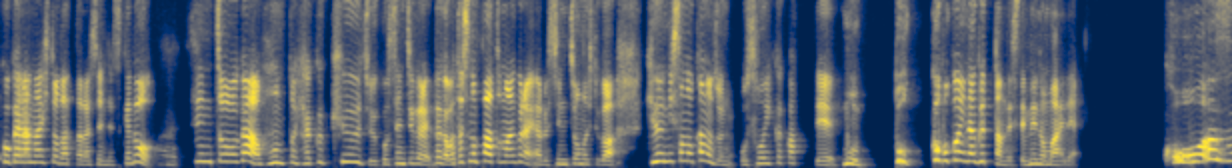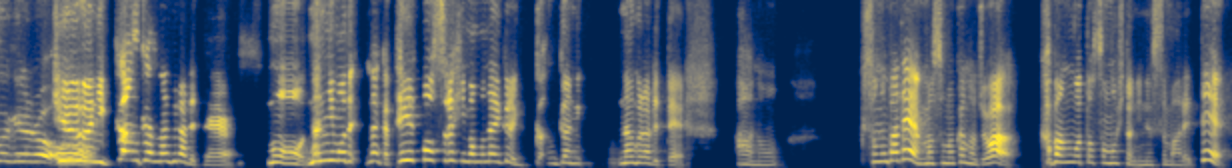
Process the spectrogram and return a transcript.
小柄な人だったらしいんですけど身長が本当195センチぐらいだから私のパートナーぐらいある身長の人が急にその彼女に襲いかかってもうボッコボコに殴ったんですって目の前で怖すぎる。急にガンガン殴られてもう何にもでなんか抵抗する暇もないぐらいガンガンに殴られてあのその場で、まあ、その彼女はカバンごとその人に盗まれて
